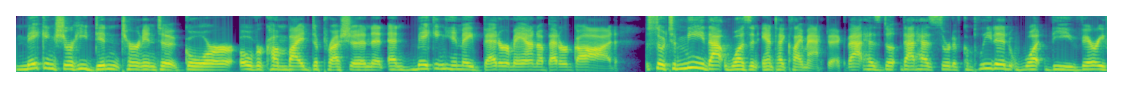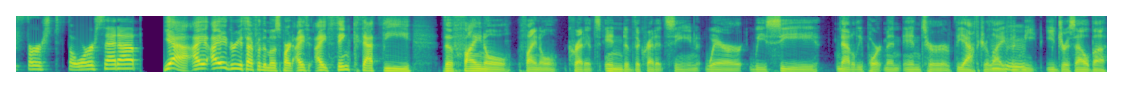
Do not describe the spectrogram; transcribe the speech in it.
making sure he didn't turn into Gorr, overcome by depression, and, and making him a better man, a better god. So to me, that wasn't anticlimactic. That has that has sort of completed what the very first Thor set up. Yeah, I, I agree with that for the most part. I I think that the the final final credits end of the credit scene where we see Natalie Portman enter the afterlife and mm-hmm. meet Idris Elba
